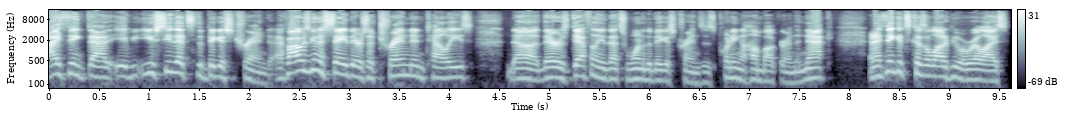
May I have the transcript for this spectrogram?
I think that if you see that's the biggest trend. If I was going to say there's a trend in tellies, uh, there's definitely that's one of the biggest trends is putting a humbucker in the neck. And I think it's because a lot of people realize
